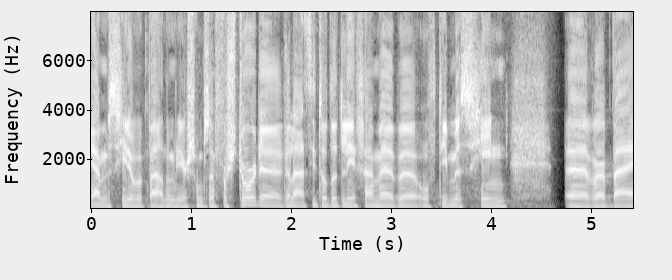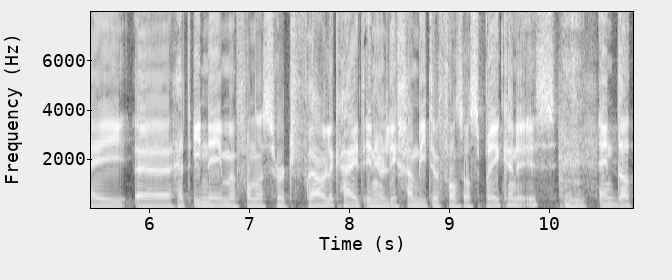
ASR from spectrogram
ja, misschien op een bepaalde manier soms een verstoorde relatie tot het lichaam hebben... of die misschien eh, waarbij eh, het innemen van een soort vrouwelijkheid in hun lichaam niet een vanzelfsprekende is. En dat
